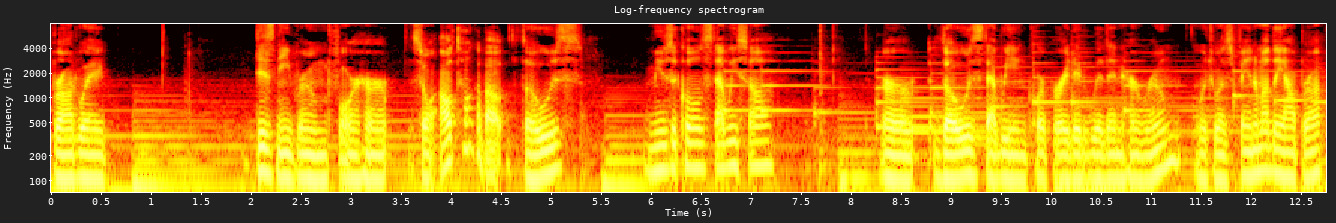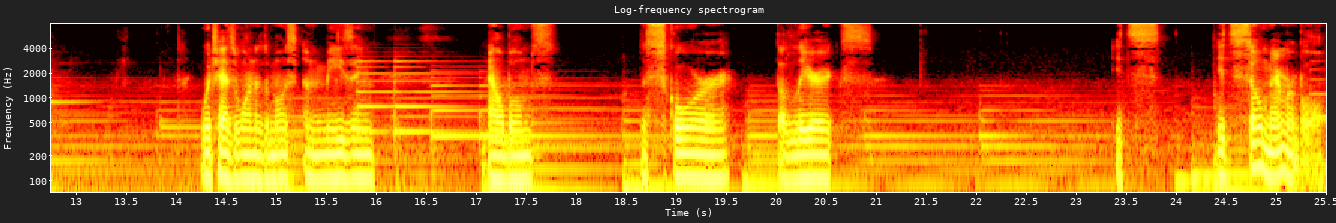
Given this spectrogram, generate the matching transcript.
Broadway Disney room for her. So I'll talk about those musicals that we saw or those that we incorporated within her room, which was Phantom of the Opera, which has one of the most amazing albums. The score, the lyrics. It's it's so memorable,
